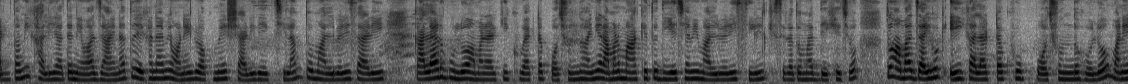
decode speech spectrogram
একদমই খালি হাতে নেওয়া যায় না। তো এখানে আমি অনেক রকমের শাড়ি দেখছিলাম। তো মালবেরি শাড়ি কালারগুলো আমার আর কি খুব একটা পছন্দ হয়নি। আর আমার মাকে তো দিয়েছি আমি মালবেরি সিল্ক, সেটা তোমরা দেখেছ। তো আমার যাই হোক, এই কালারটা খুব পছন্দ হলো। মানে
